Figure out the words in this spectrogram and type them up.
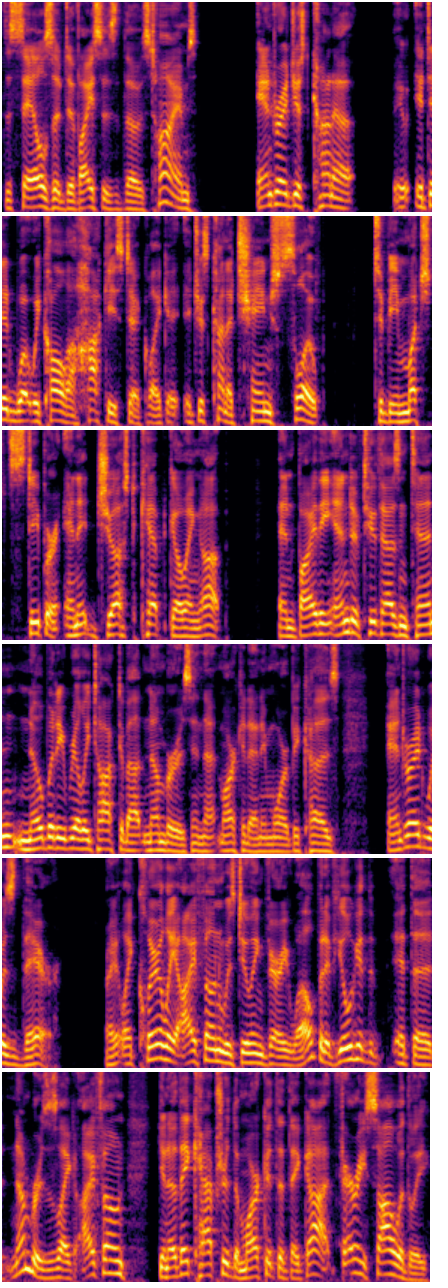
the sales of devices at those times, Android just kind of it, it, did what we call a hockey stick. Like it, it just kind of changed slope to be much steeper, and it just kept going up. And by the end of 2010, nobody really talked about numbers in that market anymore because Android was there right? Like clearly iPhone was doing very well, but if you look at the at the numbers, it's like iPhone, you know, they captured the market that they got very solidly.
